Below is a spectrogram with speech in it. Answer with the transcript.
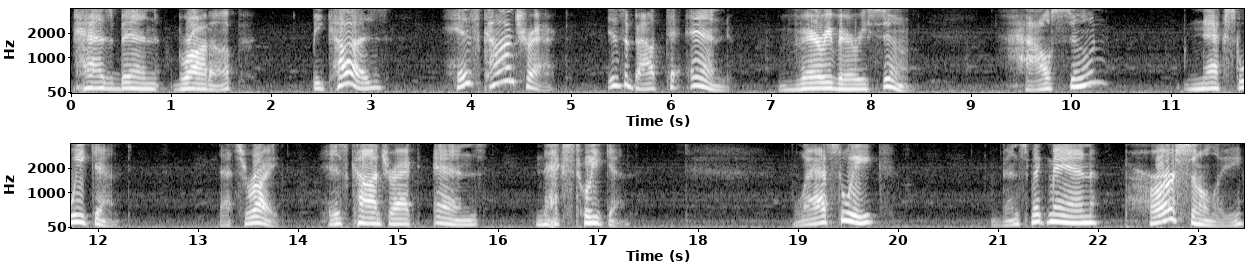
has been brought up because his contract is about to end very, very soon. How soon? Next weekend. That's right. His contract ends next weekend. Last week, Vince McMahon personally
